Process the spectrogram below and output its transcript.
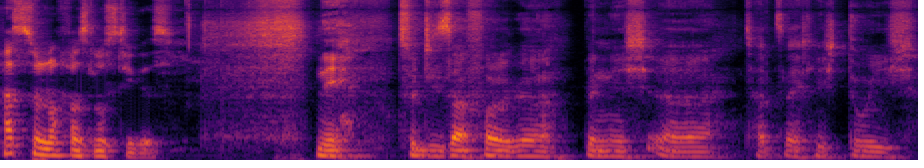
hast du noch was Lustiges? Nee, zu dieser Folge bin ich äh, tatsächlich durch.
